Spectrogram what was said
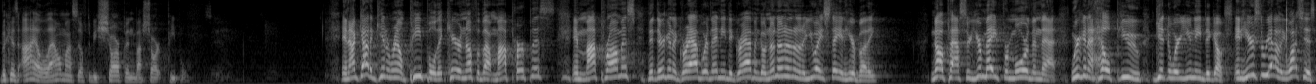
because I allow myself to be sharpened by sharp people. And I got to get around people that care enough about my purpose and my promise that they're going to grab where they need to grab and go, no, no, no, no, no, you ain't staying here, buddy. No, Pastor, you're made for more than that. We're going to help you get to where you need to go. And here's the reality watch this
